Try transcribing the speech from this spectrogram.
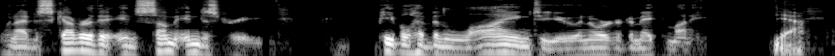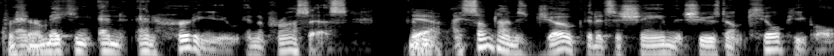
when I discover that in some industry, people have been lying to you in order to make money yeah, for and sure. making and and hurting you in the process. I mean, Yeah. I sometimes joke that it's a shame that shoes don't kill people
